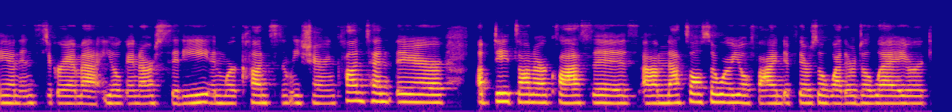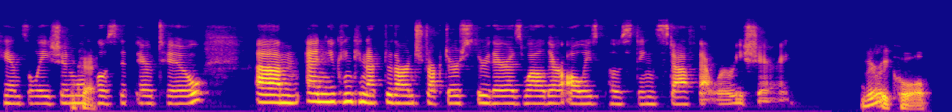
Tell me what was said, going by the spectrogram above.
and Instagram at Yoga in Our City, and we're constantly sharing content there, updates on our classes. Um, that's also where you'll find if there's a weather delay or a cancellation, okay. we'll post it there too. Um, and you can connect with our instructors through there as well. They're always posting stuff that we're resharing. Very cool.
